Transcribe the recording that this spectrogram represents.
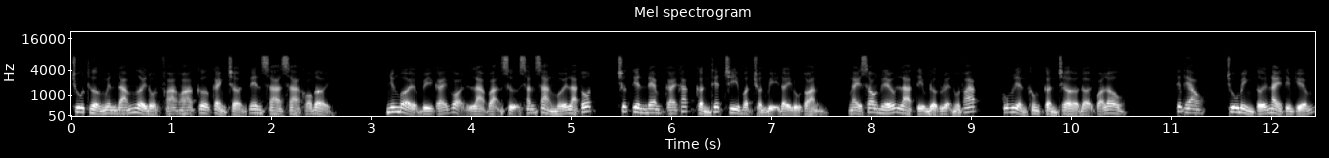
chu thừa nguyên đám người đột phá hóa cơ cảnh trở nên xa xa khó vời. Nhưng bởi vì cái gọi là vạn sự sẵn sàng mới là tốt, trước tiên đem cái khác cần thiết chi vật chuẩn bị đầy đủ toàn, ngày sau nếu là tìm được luyện hồn pháp, cũng liền không cần chờ đợi quá lâu. Tiếp theo, chu bình tới này tìm kiếm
